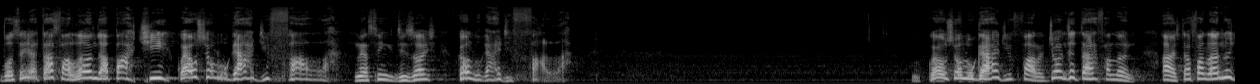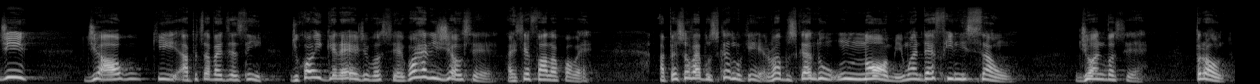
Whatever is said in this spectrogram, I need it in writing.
Você já está falando a partir. Qual é o seu lugar de fala? Não é assim que diz hoje? Qual é o lugar de fala? Qual é o seu lugar de fala? De onde você está falando? Ah, está falando de, de algo que a pessoa vai dizer assim: de qual igreja você é, qual religião você é. Aí você fala qual é. A pessoa vai buscando o quê? Ela vai buscando um nome, uma definição de onde você é. Pronto.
